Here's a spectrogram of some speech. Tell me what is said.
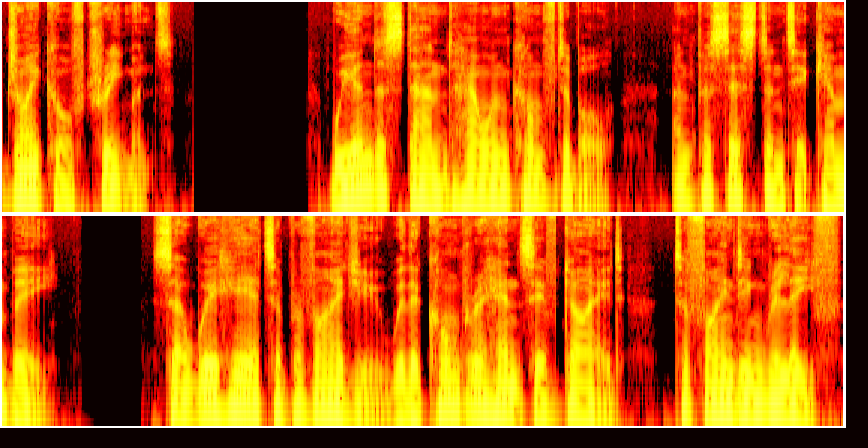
dry cough treatment. We understand how uncomfortable and persistent it can be, so we're here to provide you with a comprehensive guide to finding relief.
